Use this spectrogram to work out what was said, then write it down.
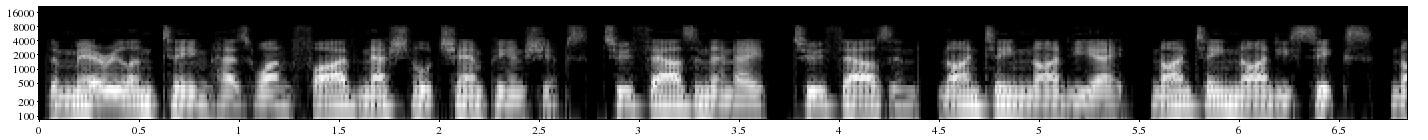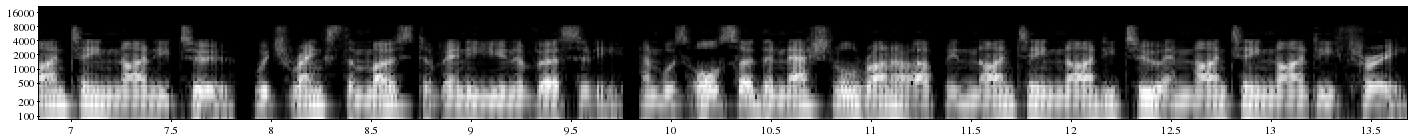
The Maryland team has won five national championships 2008, 2000, 1998, 1996, 1992, which ranks the most of any university, and was also the national runner-up in 1992 and 1993.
